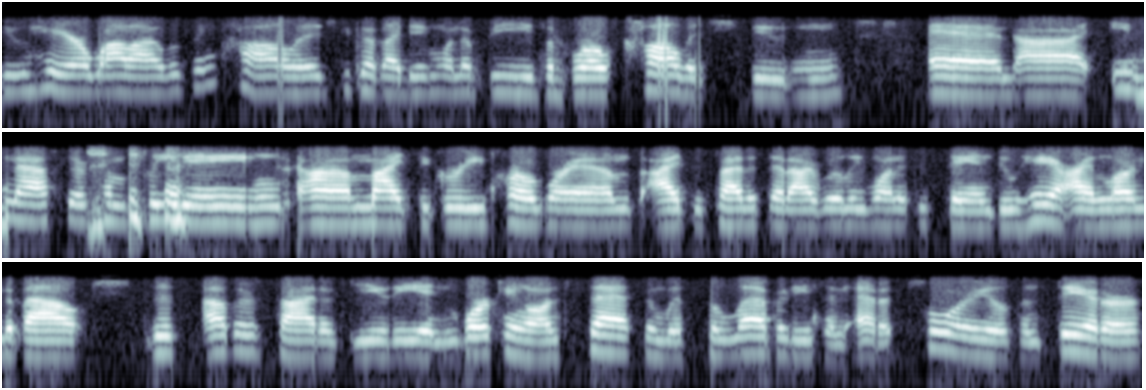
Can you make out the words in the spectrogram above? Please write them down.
do hair while I was in college because I didn't want to be the broke college student. And uh, even after completing um, my degree programs, I decided that I really wanted to stay and do hair. I learned about this other side of beauty and working on sets and with celebrities and editorials and theater,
